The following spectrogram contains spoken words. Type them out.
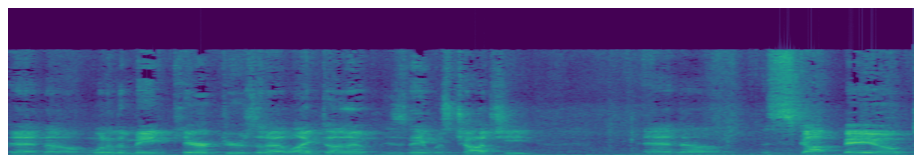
and um, one of the main characters that I liked on it, his name was Chachi, and um, Scott Baio.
